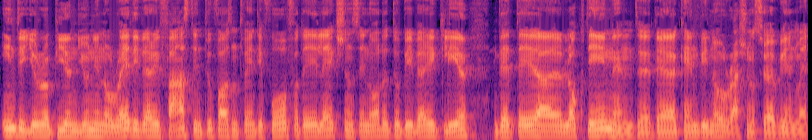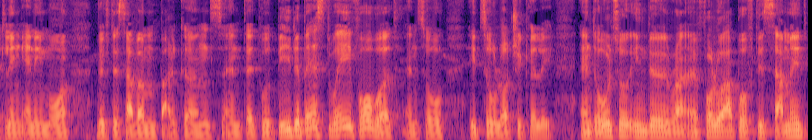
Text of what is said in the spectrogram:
in the European Union already very fast in 2024 for the elections in order to be very clear that they are locked in and there can be no Russian Serbian meddling anymore with the southern Balkans, and that would be the best way forward. And so it's so logically. And also in the follow up of this summit,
